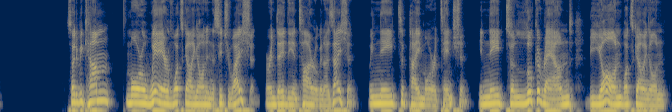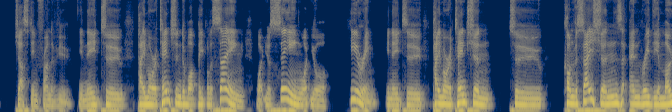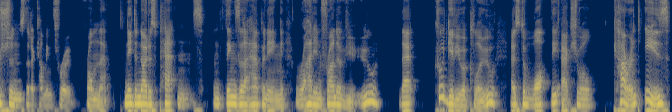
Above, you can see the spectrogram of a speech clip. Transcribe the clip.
So, to become more aware of what's going on in the situation, or indeed the entire organization, we need to pay more attention. You need to look around beyond what's going on just in front of you. You need to pay more attention to what people are saying, what you're seeing, what you're hearing. You need to pay more attention to conversations and read the emotions that are coming through from that. You need to notice patterns and things that are happening right in front of you that could give you a clue as to what the actual current is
